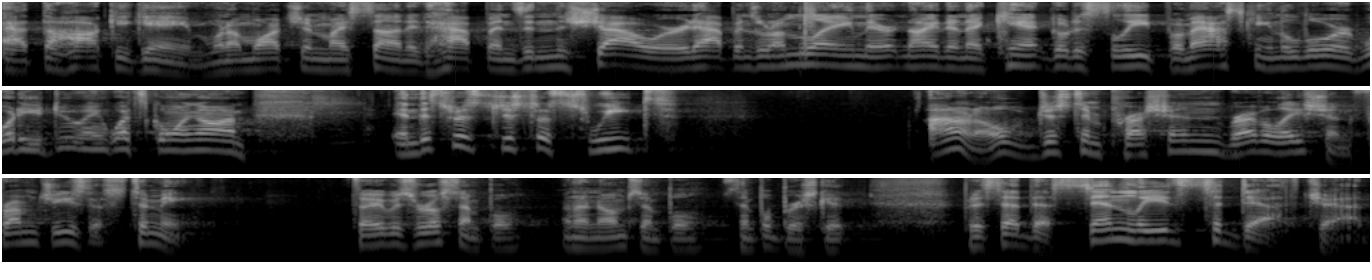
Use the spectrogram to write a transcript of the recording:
at the hockey game when I'm watching my son. It happens in the shower. It happens when I'm laying there at night and I can't go to sleep. I'm asking the Lord, What are you doing? What's going on? And this was just a sweet I don't know, just impression, revelation from Jesus to me. So it was real simple, and I know I'm simple, simple brisket. But it said this sin leads to death, Chad.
